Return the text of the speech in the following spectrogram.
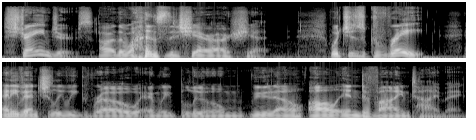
Strangers are the ones that share our shit, which is great and eventually we grow and we bloom, you know, all in divine timing.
